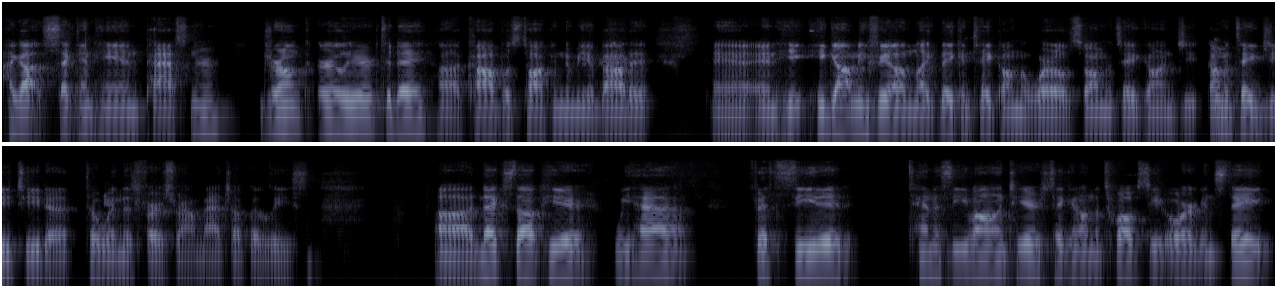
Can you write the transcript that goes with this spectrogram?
I got secondhand Pastner drunk earlier today. Uh Cobb was talking to me about it and and he he got me feeling like they can take on the world. So I'm gonna take on G, I'm gonna take GT to to win this first round matchup at least. Uh next up here we have fifth seeded Tennessee Volunteers taking on the 12th seed Oregon State.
